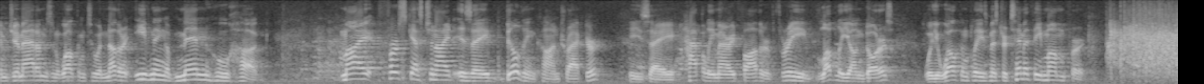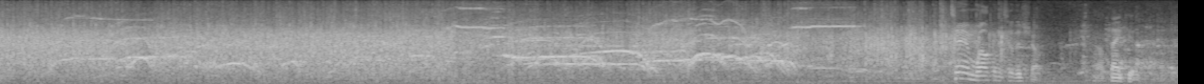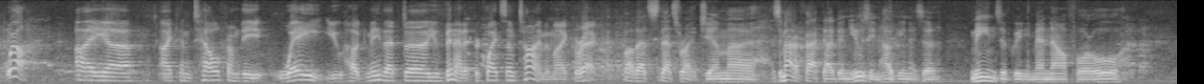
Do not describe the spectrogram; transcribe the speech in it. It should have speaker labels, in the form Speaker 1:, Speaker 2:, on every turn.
Speaker 1: I'm Jim Adams, and welcome to another evening of Men Who Hug. My first guest tonight is a building contractor. He's a happily married father of three lovely young daughters. Will you welcome, please, Mr. Timothy Mumford? Tim, welcome to the show.
Speaker 2: Well, thank you.
Speaker 1: Well, I, uh, I can tell from the way you hugged me that uh, you've been at it for quite some time. Am I correct?
Speaker 2: Well, that's, that's right, Jim. Uh, as a matter of fact, I've been using hugging as a means of greeting men now for, oh,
